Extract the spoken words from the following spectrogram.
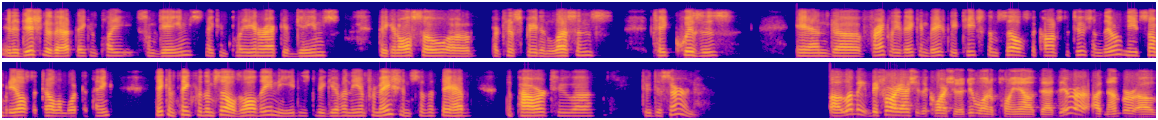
In addition to that, they can play some games, they can play interactive games, they can also uh, participate in lessons, take quizzes, and uh, frankly, they can basically teach themselves the Constitution. They don't need somebody else to tell them what to think. They can think for themselves. All they need is to be given the information so that they have the power to uh, to discern. Uh, let me before I ask you the question, I do want to point out that there are a number of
